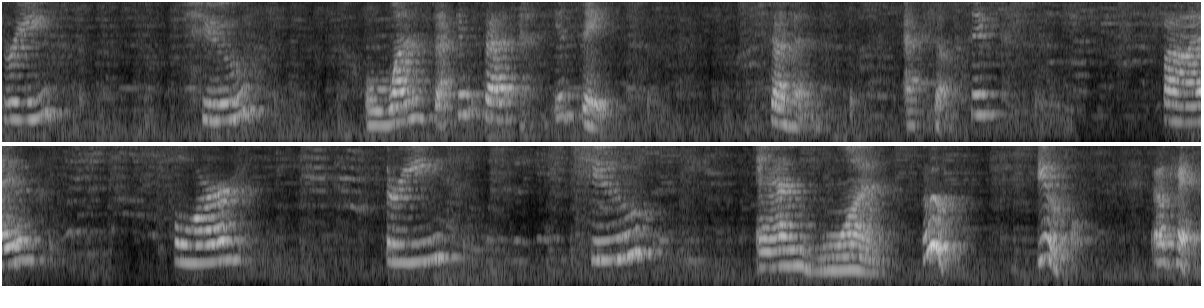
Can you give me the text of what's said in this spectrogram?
three, two, one second set. It's eight, seven, exhale, six, five, four, three, two, and one. Whew, beautiful. Okay,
